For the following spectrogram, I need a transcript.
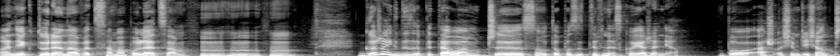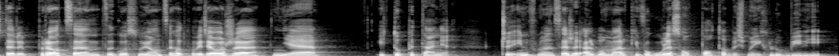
a niektóre nawet sama polecam. Hmm, hmm, hmm. Gorzej, gdy zapytałam, czy są to pozytywne skojarzenia, bo aż 84% głosujących odpowiedziało, że nie. I tu pytanie, czy influencerzy albo marki w ogóle są po to, byśmy ich lubili?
